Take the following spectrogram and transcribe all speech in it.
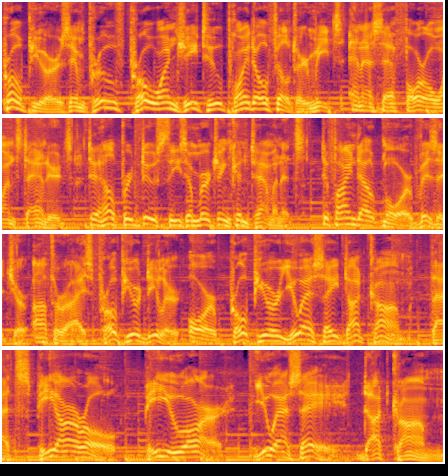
ProPur's improved Pro 1G 2.0 filter meets NSF 401 standards to help reduce these emerging contaminants. To find out more, visit your authorized ProPur dealer or ProPurUSA.com. That's P R O P U R USA.com.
